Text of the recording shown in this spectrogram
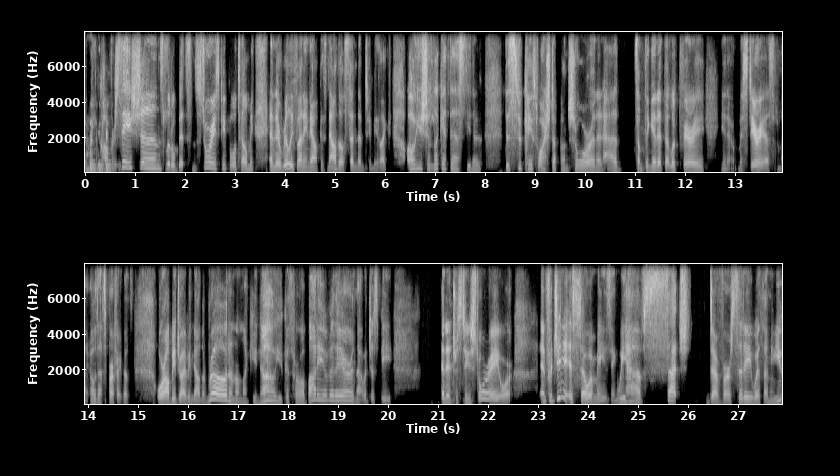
I mean, conversations, little bits and stories people will tell me. And they're really funny now because now they'll send them to me like, oh, you should look at this. You know, this suitcase washed up on shore and it had something in it that looked very, you know, mysterious. And I'm like, oh, that's perfect. That's, or I'll be driving down the road and I'm like, you know, you could throw a body over there and that would just be an interesting story. Or, and Virginia is so amazing. We have such diversity with i mean you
